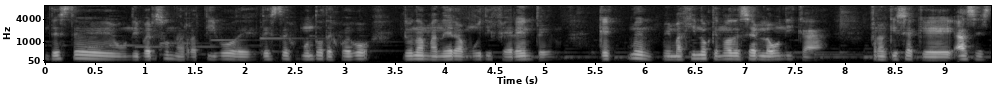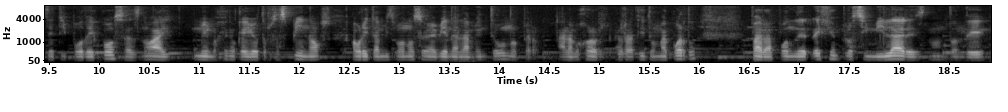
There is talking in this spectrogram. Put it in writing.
de este universo narrativo, de, este mundo de juego de una manera muy diferente. Que me imagino que no ha de ser la única franquicia que hace este tipo de cosas, ¿no? Hay, me imagino que hay otros spin-offs, ahorita mismo no se me viene a la mente uno, pero a lo mejor al ratito me acuerdo, para poner ejemplos similares, ¿no? Donde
